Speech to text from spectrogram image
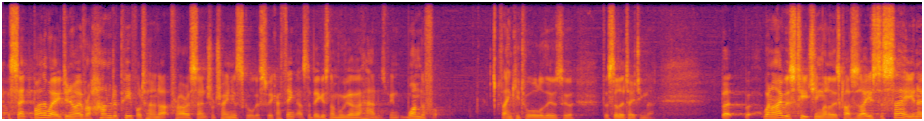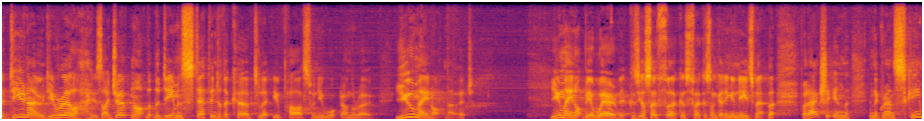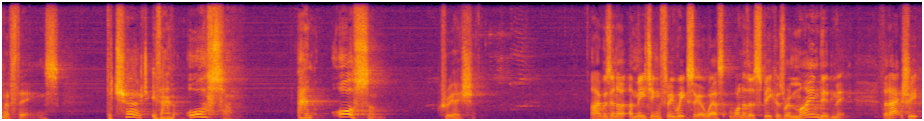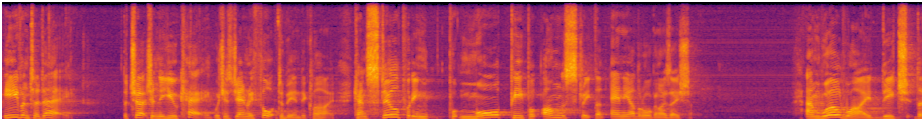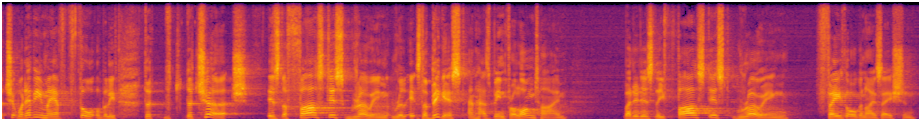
by the way, do you know, over 100 people turned up for our essential training school this week. I think that's the biggest number we've ever had. It's been wonderful. Thank you to all of those who are facilitating that. But when I was teaching one of those classes, I used to say, you know, do you know, do you realize, I joke not, that the demons step into the curb to let you pass when you walk down the road? You may not know it. You may not be aware of it because you're so focused, focused on getting your needs met. But, but actually, in the, in the grand scheme of things, the church is an awesome, an awesome creation. I was in a, a meeting three weeks ago where one of the speakers reminded me that actually, even today, the church in the UK, which is generally thought to be in decline, can still put, in, put more people on the street than any other organization. And worldwide, the, the, whatever you may have thought or believed, the, the church is the fastest growing, it's the biggest and has been for a long time, but it is the fastest growing faith organization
